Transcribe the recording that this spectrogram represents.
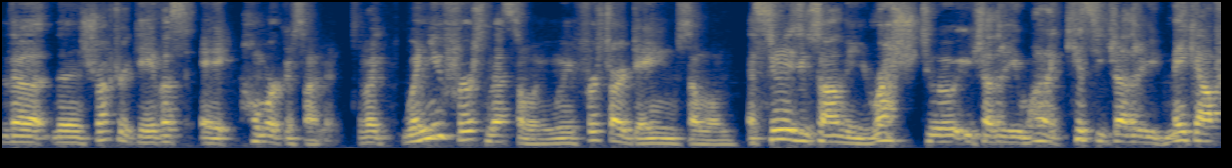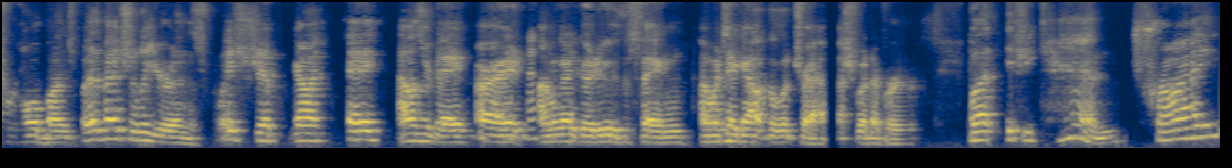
the, the instructor gave us a homework assignment. So like, when you first met someone, when you first started dating someone, as soon as you saw them, you rush to each other, you want to kiss each other, you make out for a whole bunch, but eventually you're in this relationship. You're like, hey, how's your day? All right, I'm going to go do the thing. I'm going to take out the trash, whatever. But if you can, try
